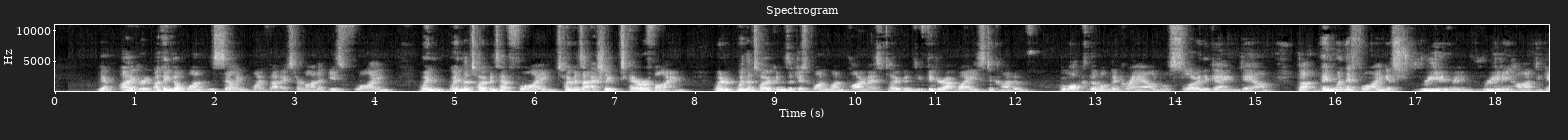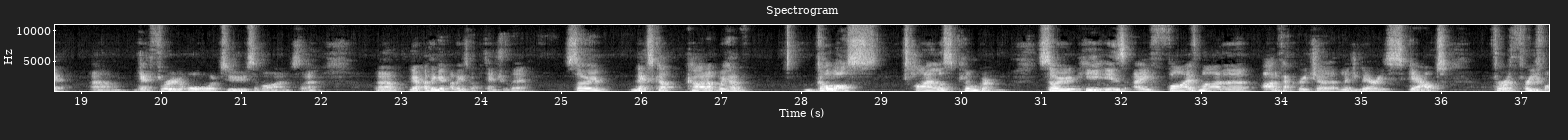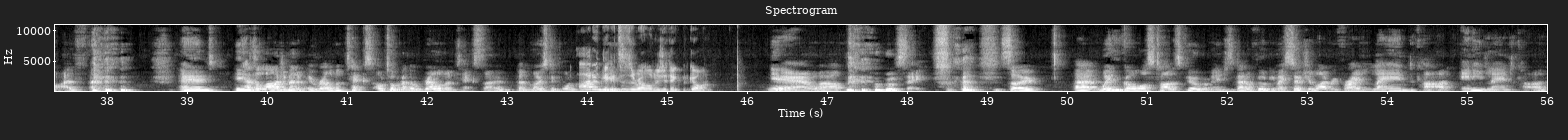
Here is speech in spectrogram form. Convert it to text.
Yeah, I agree. I think the one selling point for that extra mana is flying. When when the tokens have flying, tokens are actually terrifying. When when the tokens are just one one pyromancer tokens, you figure out ways to kind of block them on the ground or slow the game down. But then when they're flying, it's really, really, really hard to get um, get through or to survive. So um, yeah, I think it, I think it's got potential there. So next ca- card up, we have Golos, Tireless Pilgrim. So he is a five mana artifact creature legendary scout for a three five. and he has a large amount of irrelevant text. I'll talk about the relevant text though. The most important part I don't think is, it's as irrelevant as you think, but go on. yeah, well, we'll see. so, uh, when Golos Tireless Pilgrim enters battlefield, you may search your library for a land card, any land card,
